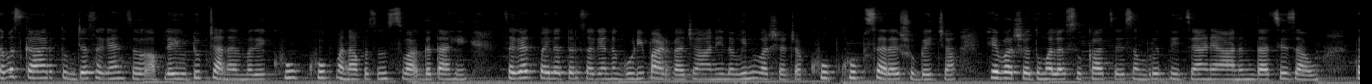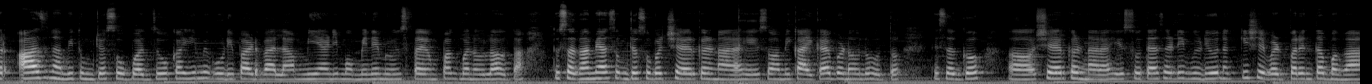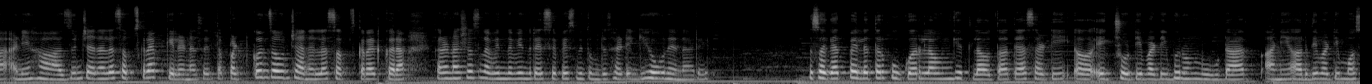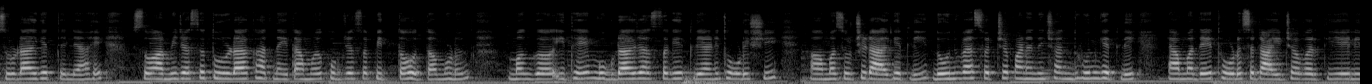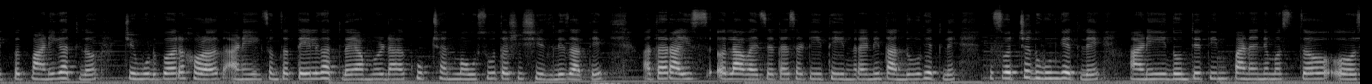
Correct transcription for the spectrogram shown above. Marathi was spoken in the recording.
नमस्कार तुमच्या सगळ्यांचं आपल्या यूट्यूब चॅनलमध्ये खूप खूप मनापासून स्वागत आहे. सगळ्यात पहिलं तर सगळ्यांना गुढीपाडव्याच्या आणि नवीन वर्षाच्या खूप खूप साऱ्या शुभेच्छा. हे वर्ष तुम्हाला सुखाचे समृद्धीचे आणि आनंदाचे जाऊ तर आज ना मी तुमच्यासोबत जो काही मी गुढीपाडव्याला मी आणि मम्मीने मिळून स्वयंपाक बनवला होता तो सगळा मी आज तुमच्यासोबत शेअर करणार आहे. सो आम्ही काय काय बनवलं होतं ते सगळं शेअर करणार आहे. सो त्यासाठी व्हिडिओ नक्की शेवटपर्यंत बघा आणि हां अजून चॅनलला सबस्क्राईब केलं नसेल तर पटकन जाऊन चॅनलला सबस्क्राईब करा कारण अशाच नवीन नवीन रेसिपीज मी तुमच्यासाठी घेऊन येणार आहे. तर सगळ्यात पहिलं तर कुकर लावून घेतला होता. त्यासाठी एक छोटी वाटी भरून मूग डाळ आणि अर्धी वाटी मसूर डाळ घेतलेली आहे. सो आम्ही जास्त तूर डाळ खात नाही त्यामुळे खूप जास्त पित्त होतं म्हणून मग इथे मूग डाळ जास्त घेतली आणि थोडीशी मसूरची डाळ घेतली. दोन वेळा स्वच्छ पाण्याने छान धुवून घेतली. यामध्ये थोडंसं डाळीच्या वरती येईल इतपत पाणी घातलं चिमूटभर हळद आणि एक चमचा तेल घातलं. यामुळे डाळ खूप छान मऊसूत अशी शिजली जाते. आता राईस लावायचं आहे त्यासाठी इथे इंद्रायणी तांदूळ घेतले. ते स्वच्छ धुवून घेतले आणि दोन ते तीन पाण्याने मस्त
